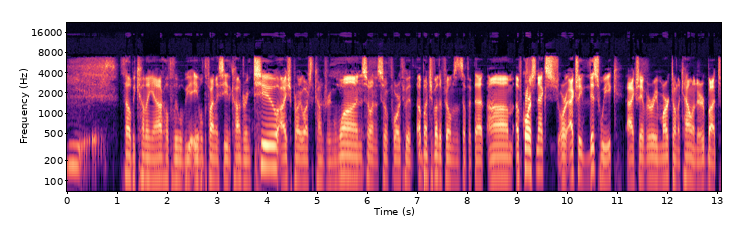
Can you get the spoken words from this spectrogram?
Yes. That'll be coming out. Hopefully, we'll be able to finally see The Conjuring 2. I should probably watch The Conjuring 1, so on and so forth, with a bunch of other films and stuff like that. Um, of course, next, or actually this week, I actually have it already marked on the calendar, but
